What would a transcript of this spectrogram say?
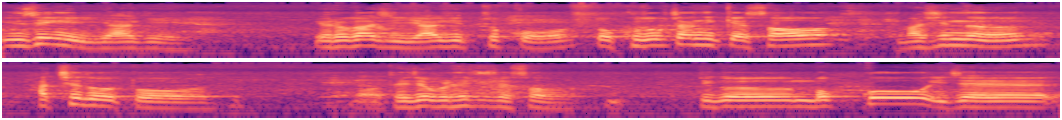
인생의 이야기 여러 가지 이야기 듣고 또 구독자님께서 맛있는 하체도 또 어, 대접을 해주셔서 지금 먹고 이제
